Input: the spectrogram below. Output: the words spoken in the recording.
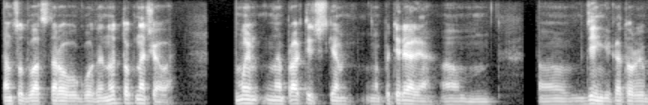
к концу 2022 года, но это только начало. Мы практически потеряли Э, деньги, которые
